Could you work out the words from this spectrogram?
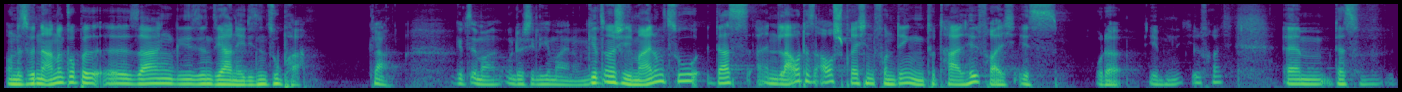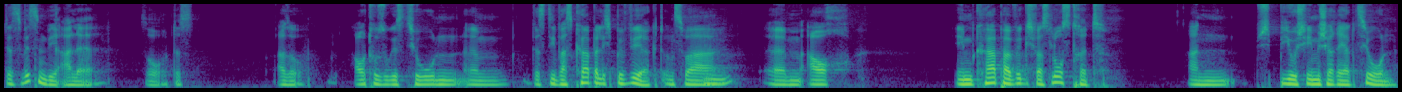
und es wird eine andere Gruppe äh, sagen, die sind, ja, nee, die sind super. Klar. Gibt es immer unterschiedliche Meinungen. Gibt es unterschiedliche Meinungen zu, dass ein lautes Aussprechen von Dingen total hilfreich ist oder eben nicht hilfreich. Ähm, das, das wissen wir alle. So, das, also Autosuggestion, ähm, dass die was körperlich bewirkt. Und zwar Mhm. ähm, auch im Körper wirklich was lostritt an biochemischer Reaktion.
